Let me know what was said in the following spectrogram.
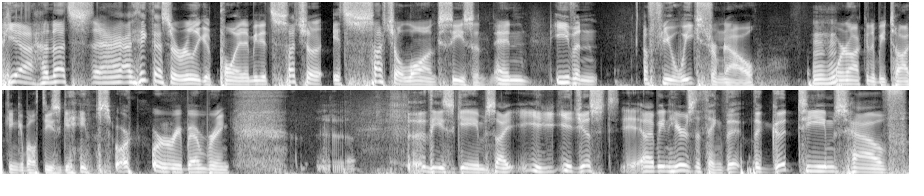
Yeah, and that's I think that's a really good point. I mean, it's such a it's such a long season, and even a few weeks from now, we're not going to be talking about these games or, or remembering uh, these games. I you, you just I mean, here's the thing: the the good teams have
